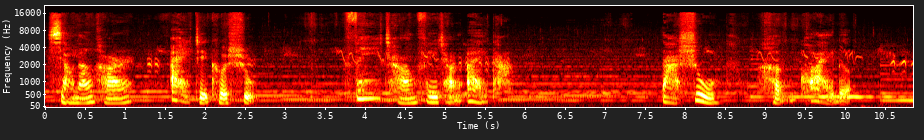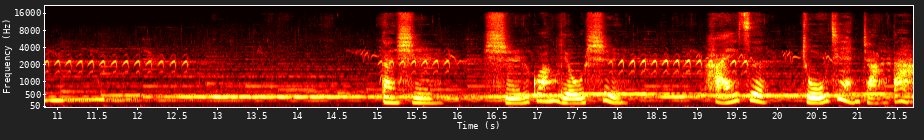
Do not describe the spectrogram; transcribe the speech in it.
小男孩爱这棵树，非常非常爱它。大树很快乐，但是。时光流逝，孩子逐渐长大，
